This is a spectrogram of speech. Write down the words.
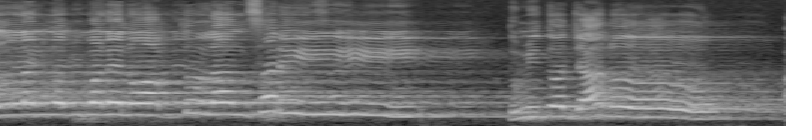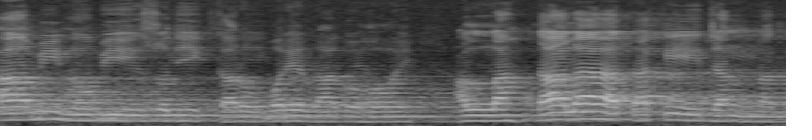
আল্লাহর নবী বলেন, ও আব্দুল্লাহ আনসারী, তুমি তো জানো আমি নবী যদি কারও পরে রাগ হয়, আল্লাহ তাআলা তাকে জান্নাত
